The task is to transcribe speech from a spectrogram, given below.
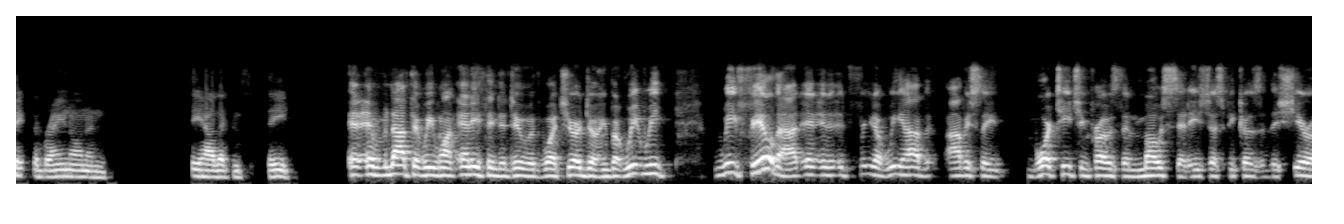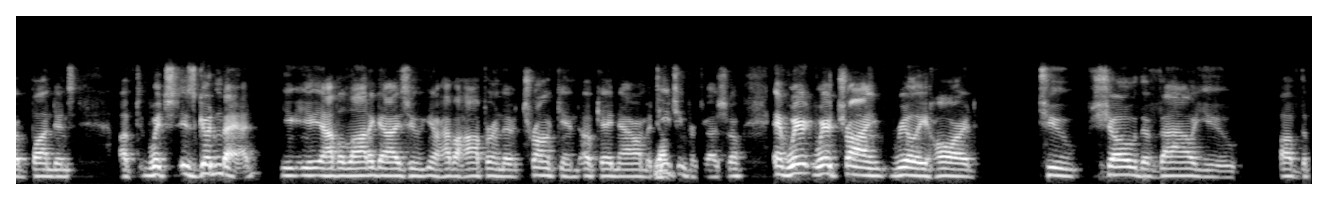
pick the brain on and see how they can succeed. And, not that we want anything to do with what you're doing, but we we we feel that, and, and it, you know, we have obviously more teaching pros than most cities just because of the sheer abundance of which is good and bad. You, you have a lot of guys who you know have a hopper in their trunk and okay now I'm a yep. teaching professional and we're we're trying really hard to show the value of the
